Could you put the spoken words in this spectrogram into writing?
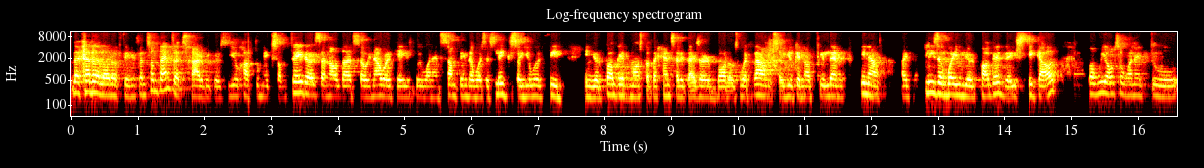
that had a lot of things. And sometimes that's hard because you have to make some trade-offs and all that. So in our case, we wanted something that was sleek, so you would fit in your pocket. Most of the hand sanitizer bottles were round, so you cannot feel them, you know, like please away in your pocket. They stick out but we also wanted to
